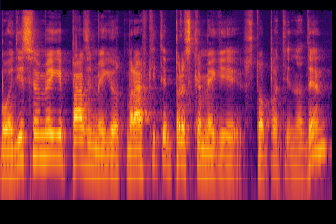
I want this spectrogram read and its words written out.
Боядисваме ги, пазиме ги от мравките, пръскаме ги сто пъти на ден,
